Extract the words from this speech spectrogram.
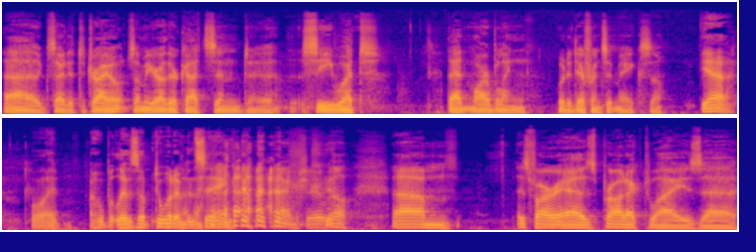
Uh, excited to try out some of your other cuts and uh, see what that marbling, what a difference it makes. So Yeah. Well, I, I hope it lives up to what I've been saying. I'm sure it will. Um, as far as product wise, uh,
